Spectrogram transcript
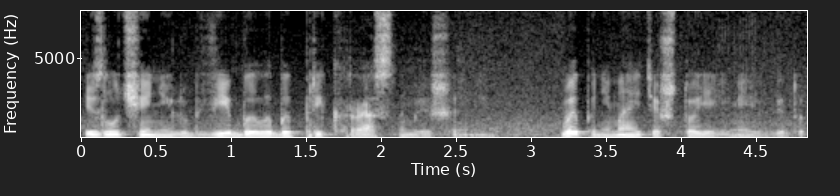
излучение любви было бы прекрасным решением. Вы понимаете, что я имею в виду.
